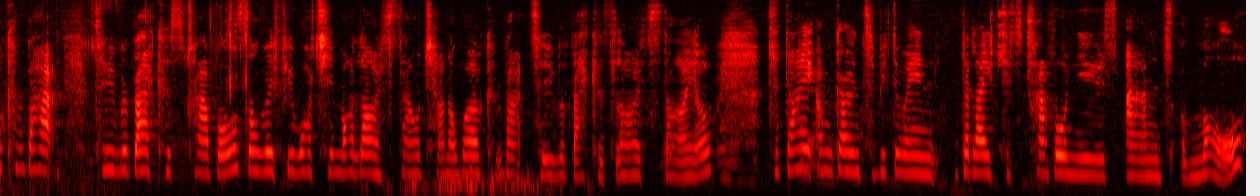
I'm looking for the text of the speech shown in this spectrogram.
welcome back to Rebecca's Travels or if you're watching my lifestyle channel welcome back to Rebecca's Lifestyle. Today I'm going to be doing the latest travel news and more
